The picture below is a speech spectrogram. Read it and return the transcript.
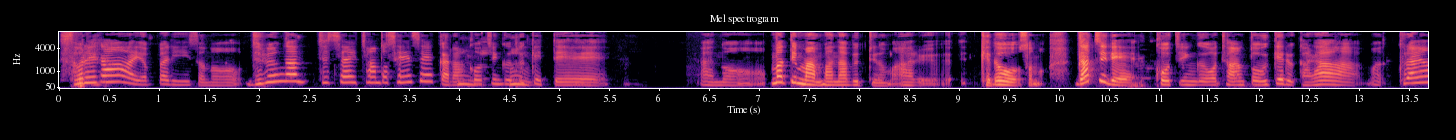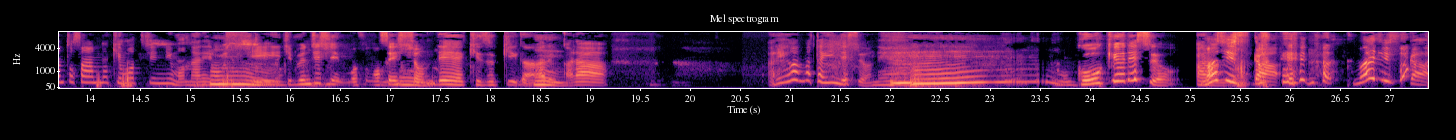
それがやっぱりその自分が実際ちゃんと先生からコーチング受けて、あのまあでまあ学ぶっていうのもあるけどそのガチでコーチングをちゃんと受けるから、まあ、クライアントさんの気持ちにもなれるし、うん自分自身もそのセッションで気づきがあるから、あれがまたいいんですよね。号泣ですよ。マジっすか？マジっすか？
